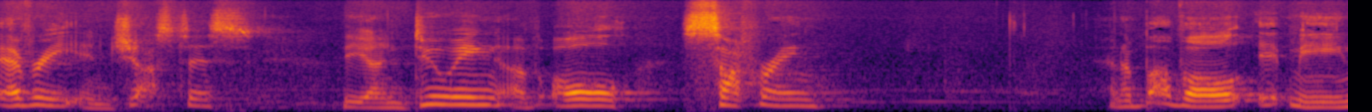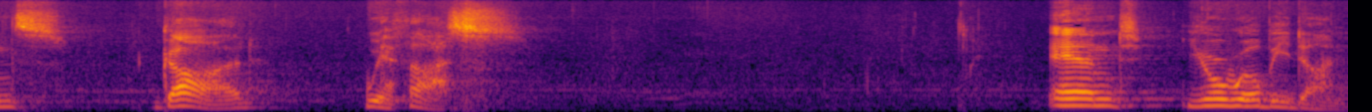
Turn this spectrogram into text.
every injustice, the undoing of all suffering. And above all, it means God with us. And your will be done.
